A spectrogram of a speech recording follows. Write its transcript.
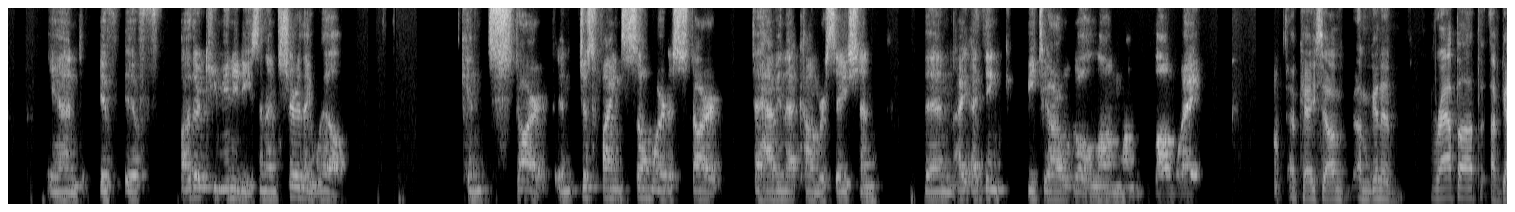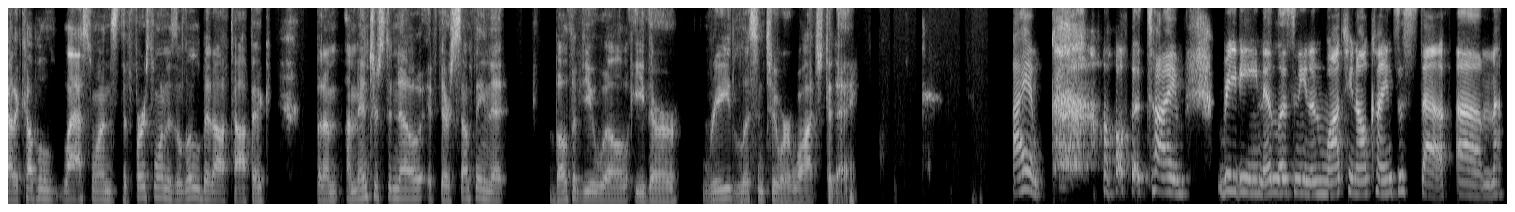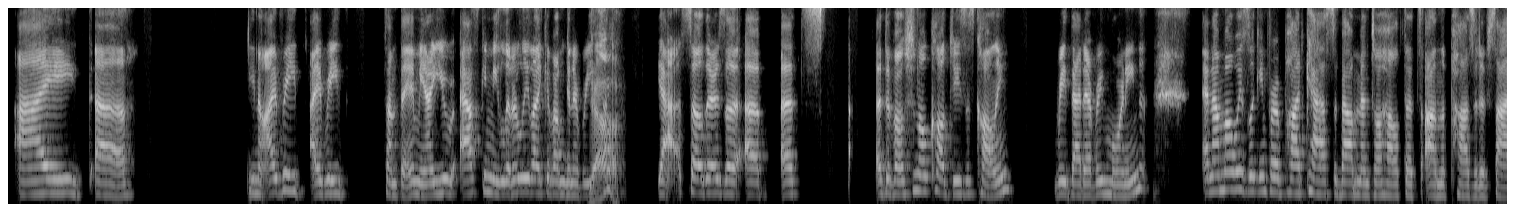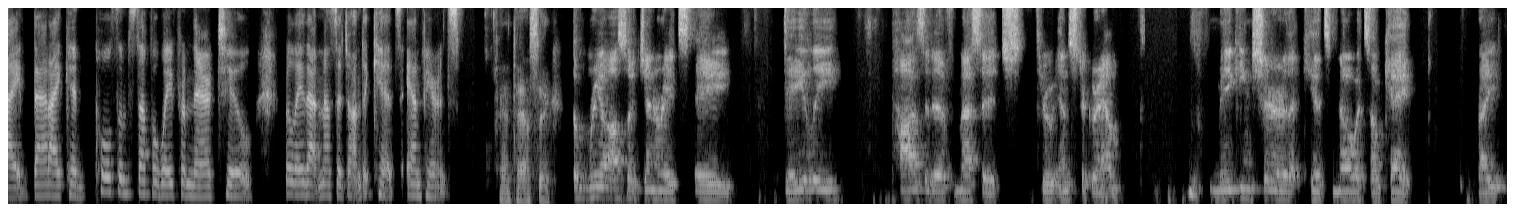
And if, if other communities, and I'm sure they will, can start and just find somewhere to start to having that conversation, then I, I think BTR will go a long, long, long way. Okay, so I'm I'm gonna wrap up. I've got a couple last ones. The first one is a little bit off topic, but I'm I'm interested to know if there's something that both of you will either read, listen to, or watch today. I am all the time reading and listening and watching all kinds of stuff. Um, I uh, you know, I read, I read something. I mean, are you asking me literally like if I'm going to read? Yeah. Something? Yeah. So there's a, a, a, a devotional called Jesus Calling. Read that every morning. And I'm always looking for a podcast about mental health that's on the positive side that I could pull some stuff away from there to relay that message on to kids and parents. Fantastic. So Maria also generates a daily positive message through Instagram making sure that kids know it's okay, right?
